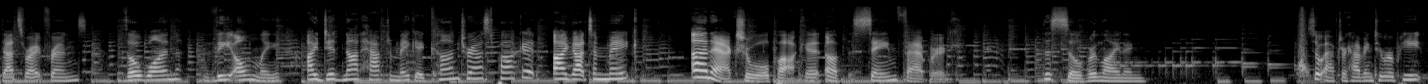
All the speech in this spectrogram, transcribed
That's right, friends. The one, the only. I did not have to make a contrast pocket, I got to make an actual pocket of the same fabric. The silver lining. So after having to repeat,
